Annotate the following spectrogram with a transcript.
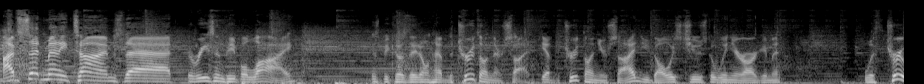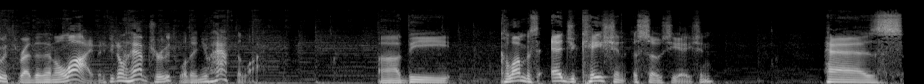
I've said many times that the reason people lie is because they don't have the truth on their side. If you have the truth on your side, you'd always choose to win your argument with truth rather than a lie. But if you don't have truth, well, then you have to lie. Uh, the Columbus Education Association has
